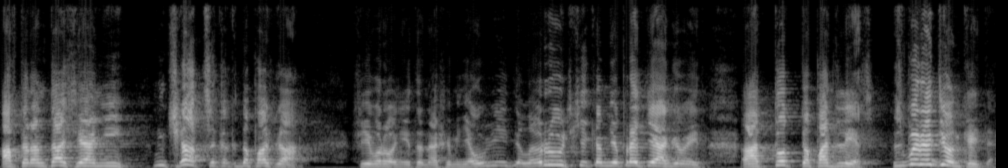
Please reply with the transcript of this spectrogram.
А в Тарантасе они мчатся, как на пожар. Феврония-то наша меня увидела, ручки ко мне протягивает. А тот-то подлез с бороденкой-то.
